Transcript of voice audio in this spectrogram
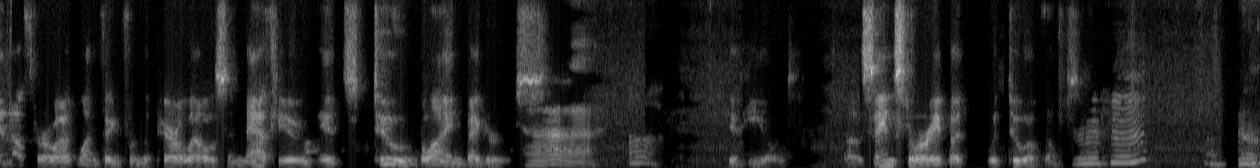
And I'll throw out one thing from the parallels. In Matthew, it's two blind beggars. Ah, Oh, get healed. Uh, same story, but with two of them. So, Mm-hmm. Oh,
